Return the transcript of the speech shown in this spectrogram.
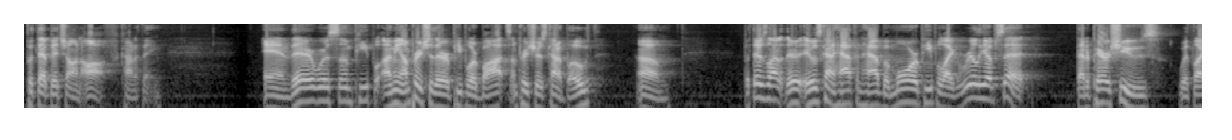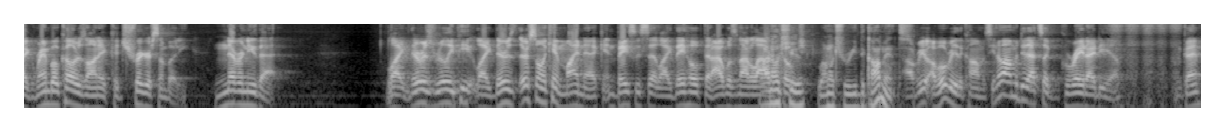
put that bitch on off kind of thing. And there were some people. I mean, I'm pretty sure there were people or bots. I'm pretty sure it's kind of both. Um, but there's a lot of there. It was kind of half and half, but more people like really upset that a pair of shoes with like rainbow colors on it could trigger somebody. Never knew that. Like there was really people like there's there's someone came my neck and basically said like they hope that I was not allowed Why don't to coach. you? Why don't you read the comments? I'll re- I will read the comments. You know what I'm gonna do? That's a great idea. Okay.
